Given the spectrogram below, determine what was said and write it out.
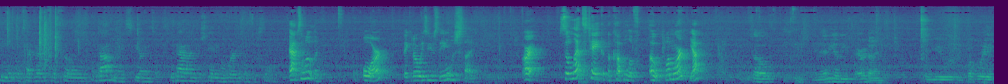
be able to have very fulfilling davening experience without understanding a word of what they're saying. Absolutely. Or they could always use the English side. All right, so let's take a couple of, oh, one more? Yeah? So, in any of these paradigms, can you incorporate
